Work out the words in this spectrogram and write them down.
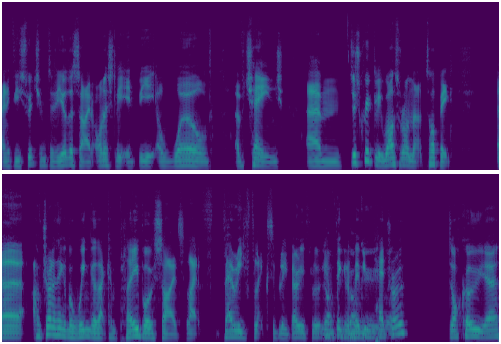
and if you switch him to the other side, honestly, it'd be a world of change. Um, just quickly, whilst we're on that topic, uh, I'm trying to think of a winger that can play both sides, like very flexibly, very fluently. I'm Doku- thinking of maybe well. Pedro, Doku, yeah.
